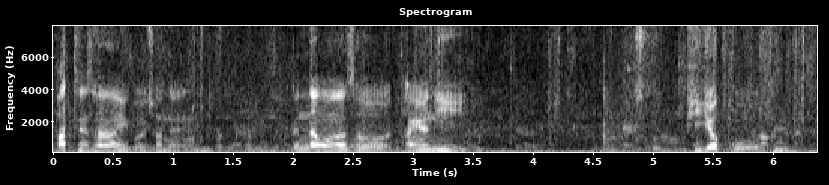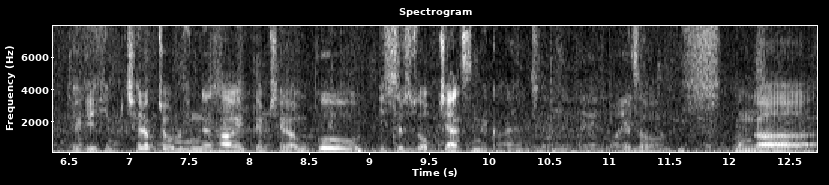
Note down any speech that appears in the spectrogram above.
똑같은 상황이고요. 저는 끝나고 나서 당연히 비겼고 되게 힘- 체력적으로 힘든 상황이기 때문에 제가 웃고 있을 수 없지 않습니까? 그래서 뭔가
